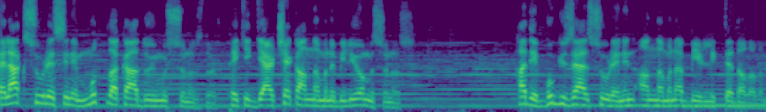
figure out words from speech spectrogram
Felak suresini mutlaka duymuşsunuzdur. Peki gerçek anlamını biliyor musunuz? Hadi bu güzel surenin anlamına birlikte dalalım.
